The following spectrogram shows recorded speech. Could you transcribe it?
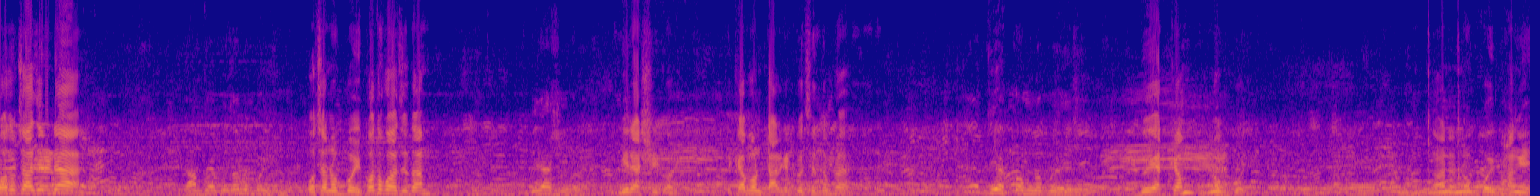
কত চাচ্ছেন এটা? পঁচানব্বই। কত আছে দাম? বিরাশি বিরাশি কয় কেমন টার্গেট করছেন তোমরা? দু এক কম নব্বই করি। দুই এক কাম নব্বই। মানে নব্বই ভাঙে।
